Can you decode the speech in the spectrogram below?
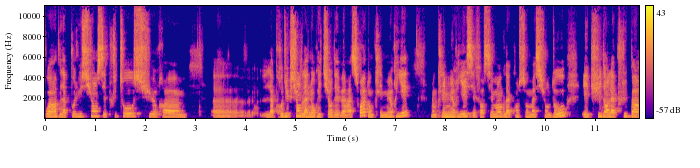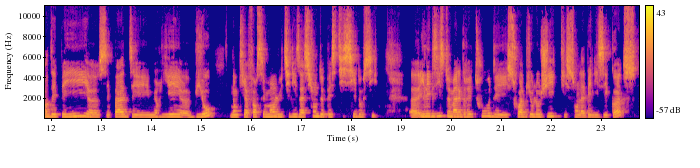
voir de la pollution, c'est plutôt sur euh, la production de la nourriture des vers à soie, donc les mûriers. Donc les mûriers, c'est forcément de la consommation d'eau. Et puis dans la plupart des pays, euh, c'est pas des mûriers euh, bio, donc il y a forcément l'utilisation de pesticides aussi. Euh, il existe malgré tout des soies biologiques qui sont labellisées GOTS.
